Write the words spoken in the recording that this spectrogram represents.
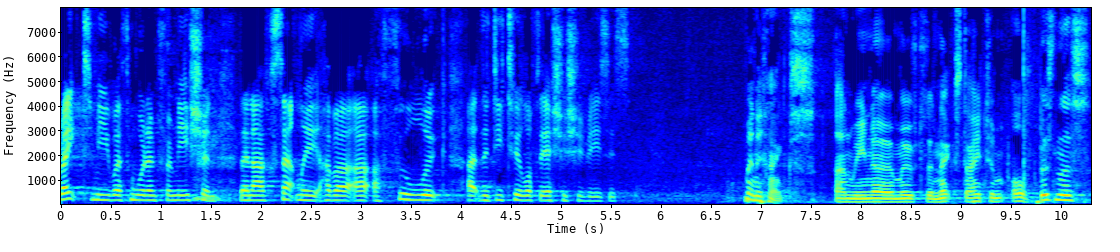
write to me with more information, then I'll certainly have a, a, a full look at the detail of the issue she raises. Many thanks. And we now move to the next item of business,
